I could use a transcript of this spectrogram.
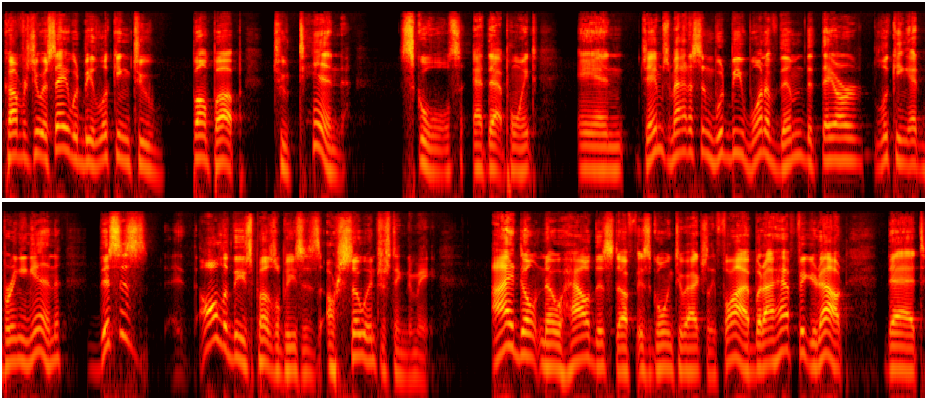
Conference USA would be looking to bump up to ten schools at that point and James Madison would be one of them that they are looking at bringing in. This is all of these puzzle pieces are so interesting to me. I don't know how this stuff is going to actually fly, but I have figured out that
